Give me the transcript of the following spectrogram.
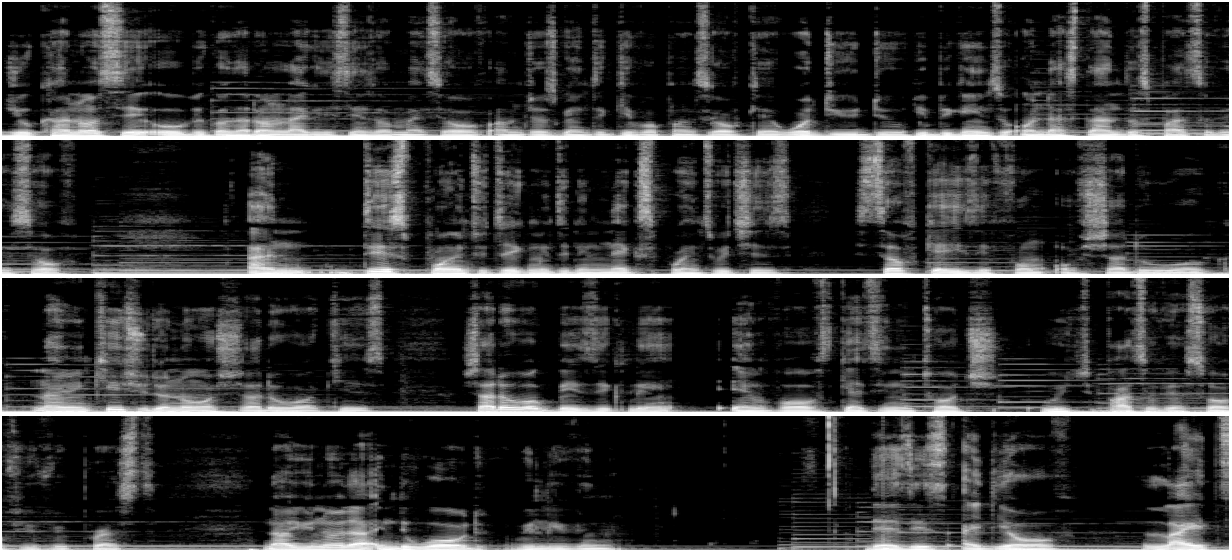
you cannot say, oh, because I don't like these things of myself, I'm just going to give up on self care. What do you do? You begin to understand those parts of yourself. And this point will take me to the next point, which is self care is a form of shadow work. Now, in case you don't know what shadow work is, shadow work basically involves getting in touch with parts of yourself you've repressed. Now, you know that in the world we live in, there's this idea of light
